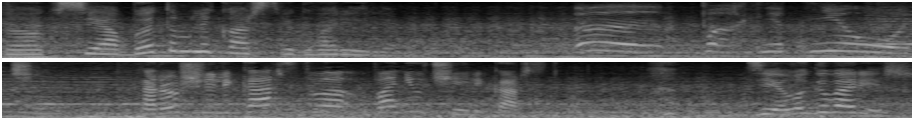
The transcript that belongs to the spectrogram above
Так все об этом лекарстве говорили? Пахнет не очень. Хорошее лекарство, вонючее лекарство. Дело говоришь.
